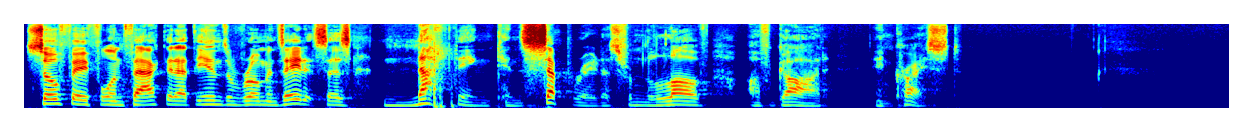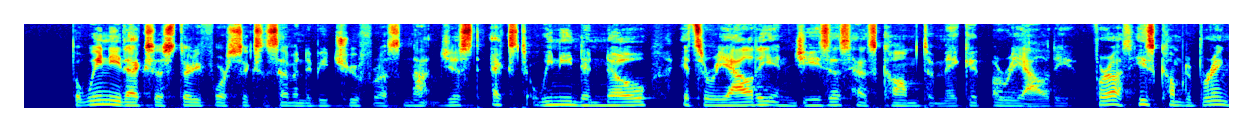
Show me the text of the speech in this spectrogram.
So faithful, in fact, that at the end of Romans 8 it says, Nothing can separate us from the love of God in Christ. But we need Exodus 34, 6, and 7 to be true for us, not just extra. We need to know it's a reality, and Jesus has come to make it a reality for us. He's come to bring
